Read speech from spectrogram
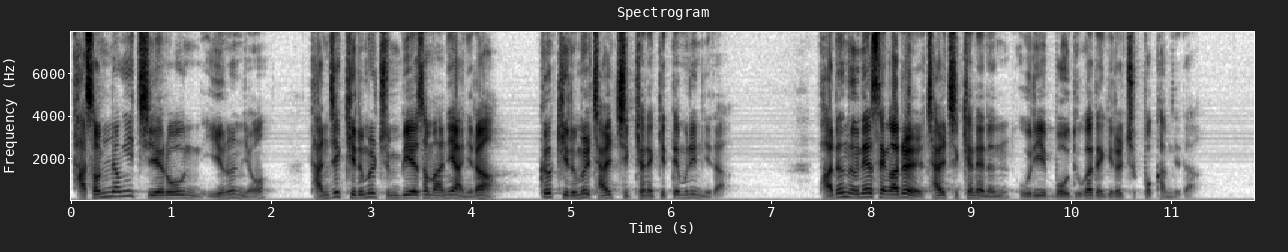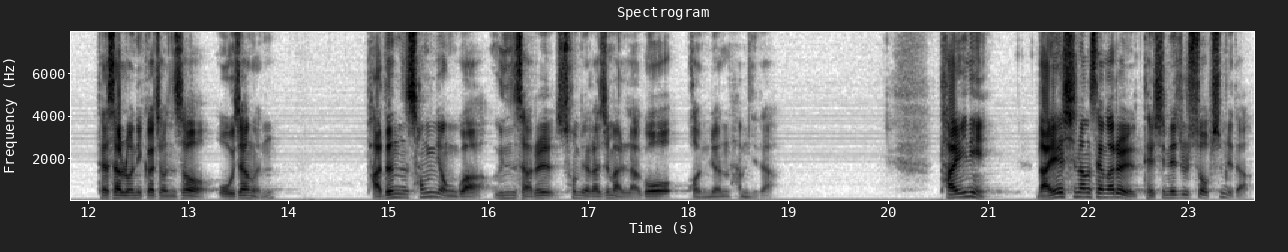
다섯 명이 지혜로운 이유는요, 단지 기름을 준비해서만이 아니라 그 기름을 잘 지켜냈기 때문입니다. 받은 은혜 생활을 잘 지켜내는 우리 모두가 되기를 축복합니다. 데살로니가 전서 5장은 받은 성령과 은사를 소멸하지 말라고 권면합니다. 타인이 나의 신앙생활을 대신해 줄 수 없습니다.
